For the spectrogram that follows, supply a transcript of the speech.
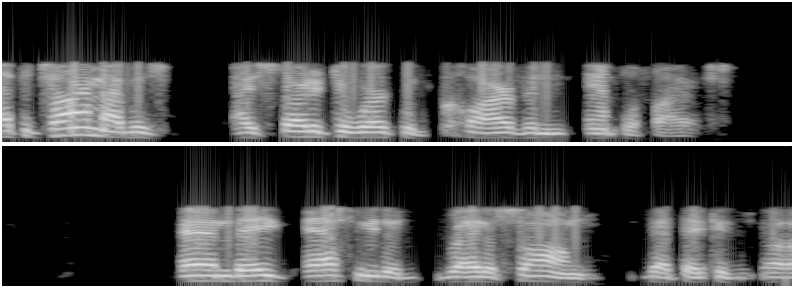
at the time, I was I started to work with Carvin amplifiers, and they asked me to write a song that they could, uh,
